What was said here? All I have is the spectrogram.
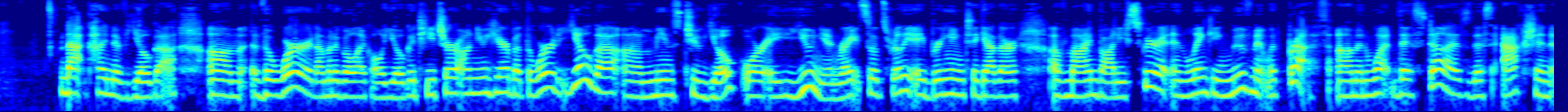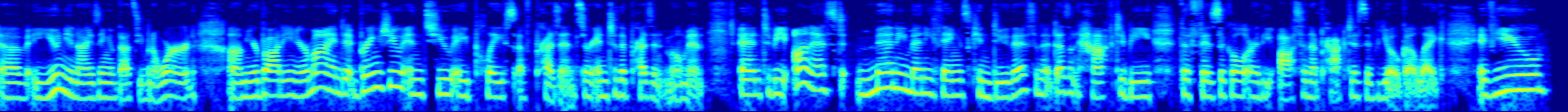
that kind of yoga. Um, the word, I'm going to go like all yoga teacher on you here, but the word yoga um, means to yoke or a union, right? So it's really a bringing together of mind, body, spirit, and linking movement with breath. Um, and what this does, this action of unionizing, if that's even a word, um, your body and your mind, it brings you into a place of presence or into the present moment. And to be honest, many, many things can do this, and it doesn't have to be the physical or the asana practice of yoga. Like, if if you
